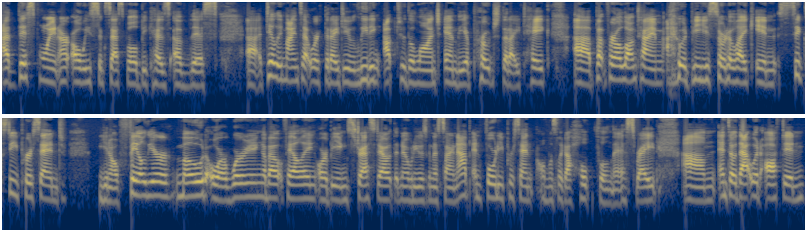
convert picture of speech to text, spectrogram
at this point are always successful because of this uh, daily mindset work that I do leading up to the launch and the approach that I take. Uh, but for a long time, I would be sort of like in 60% you know, failure mode or worrying about failing or being stressed out that nobody was going to sign up, and 40% almost like a hopefulness, right? Um, and so that would often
